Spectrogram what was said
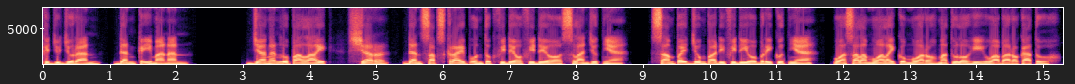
kejujuran, dan keimanan. Jangan lupa like, share, dan subscribe untuk video-video selanjutnya. Sampai jumpa di video berikutnya. Wassalamualaikum warahmatullahi wabarakatuh.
